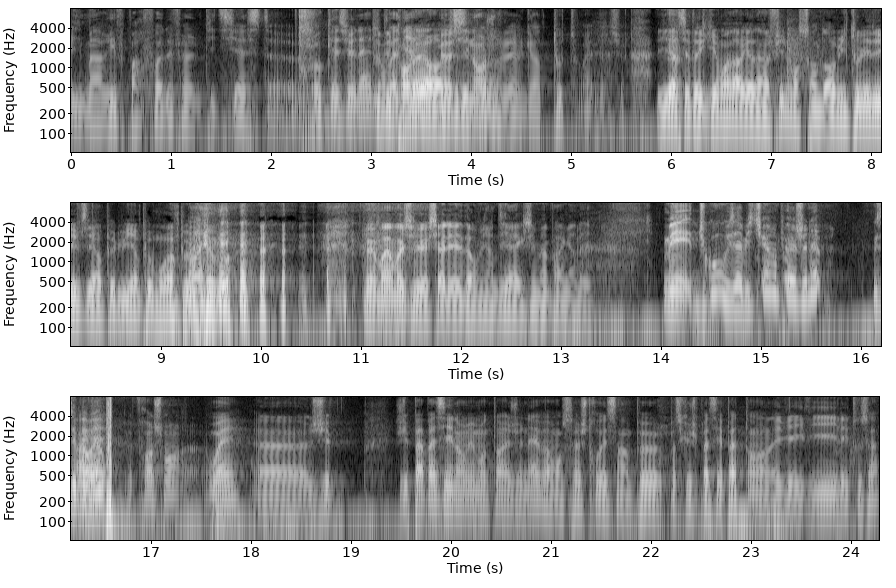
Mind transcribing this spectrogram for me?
il m'arrive parfois de faire une petite sieste euh, occasionnelle. Tout on va dépend dire. Mais tout sinon, dépend je les regarde toutes, ouais, bien sûr. Hier, Cédric et moi, on a regardé un film, on s'est endormis tous les deux. Il faisait un peu lui, un peu moi, un peu Ouais. lui. Mais moi, moi je, je suis allé dormir direct, j'ai même pas regardé. Mais du coup, vous vous habituez un peu à Genève? Vous aimez Ah ouais, bien Franchement, euh, ouais. euh, j'ai j'ai pas passé énormément de temps à Genève. Avant ça, je trouvais ça un peu parce que je passais pas de temps dans la vieille ville et tout ça.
